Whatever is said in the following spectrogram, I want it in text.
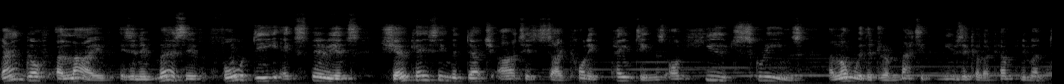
Van Gogh Alive is an immersive 4D experience showcasing the Dutch artist's iconic paintings on huge screens, along with a dramatic musical accompaniment.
